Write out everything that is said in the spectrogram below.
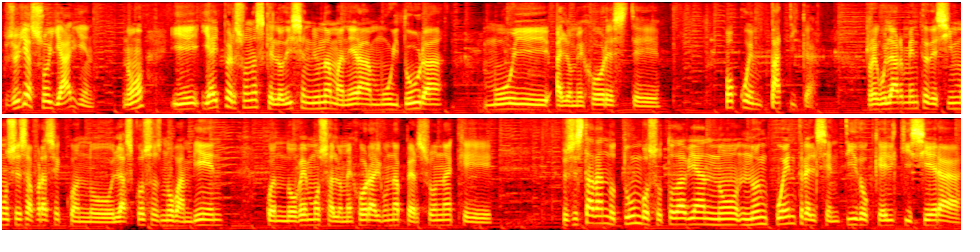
pues yo ya soy alguien, ¿no? Y, hay personas que lo dicen de una manera muy dura, muy a lo mejor este poco empática. Regularmente decimos esa frase cuando las cosas no van bien, cuando vemos a lo mejor alguna persona que pues está dando tumbos o todavía no, no encuentra el sentido que él quisiera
